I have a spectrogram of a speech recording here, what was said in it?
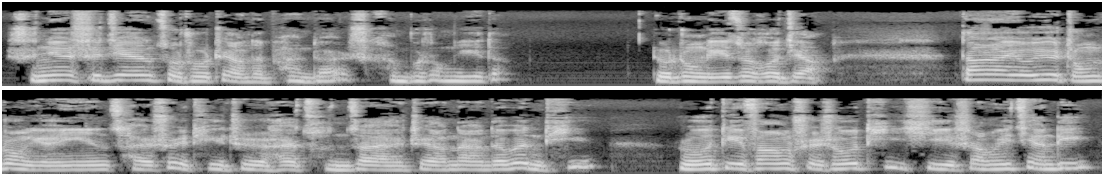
十年时间做出这样的判断是很不容易的。刘仲藜最后讲，当然，由于种种原因，财税体制还存在这样那样的问题，如地方税收体系尚未建立，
